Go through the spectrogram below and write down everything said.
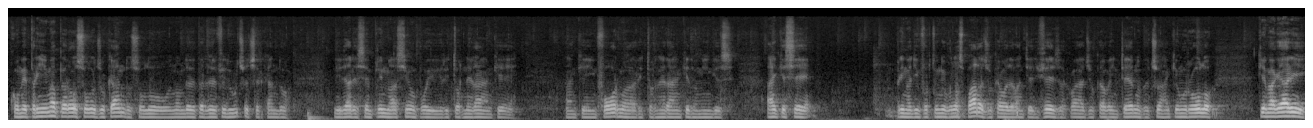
come prima, però solo giocando, solo non deve perdere fiducia, cercando di dare sempre il massimo, poi ritornerà anche, anche in forma, ritornerà anche Dominguez, anche se prima di infortunio con la spalla giocava davanti a difesa, qua giocava interno, perciò anche un ruolo che magari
